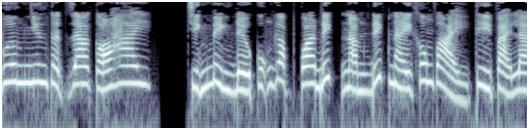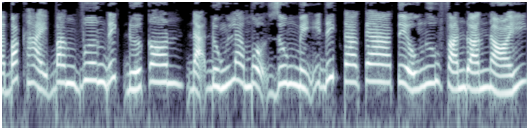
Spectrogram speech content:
vương nhưng thật ra có hai chính mình đều cũng gặp qua đích, nằm đích này không phải, thì phải là Bắc Hải băng vương đích đứa con, đã đúng là mộ dung Mỹ đích ca ca, tiểu ngưu phán đoán nói.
